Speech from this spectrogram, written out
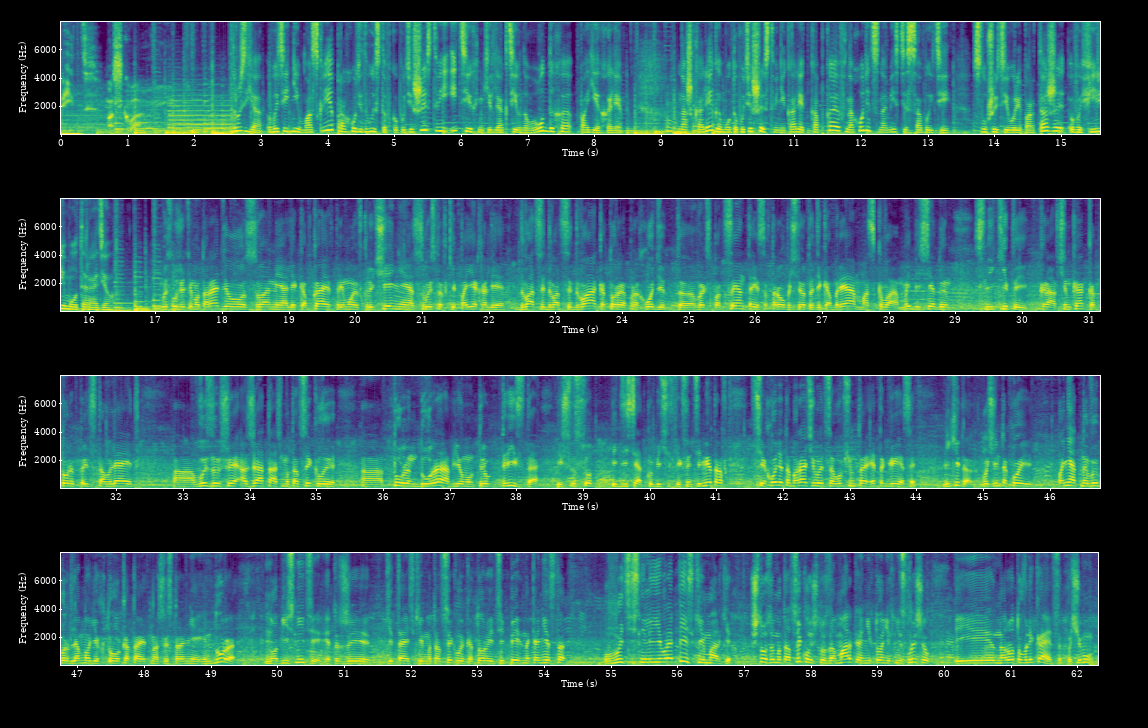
Говорит Москва. Друзья, в эти дни в Москве проходит выставка путешествий и техники для активного отдыха «Поехали». Наш коллега, мотопутешественник Олег Капкаев, находится на месте событий. Слушайте его репортажи в эфире Моторадио. Вы слушаете Моторадио, с вами Олег Капкаев, прямое включение с выставки «Поехали 2022», которая проходит э, в экспоцентре со 2 по 4 декабря, Москва. Мы беседуем с Никитой Кравченко, который представляет а, вызвавшие ажиотаж мотоциклы а, Тур Эндуро объемом 300 и 650 кубических сантиметров. Все ходят, оборачиваются, в общем-то, это ГСы. Никита, очень такой понятный выбор для многих, кто катает в нашей стране эндуро, но объясните, это же китайские мотоциклы, которые теперь наконец-то вытеснили европейские марки. Что за мотоциклы, что за марка, никто о них не слышал, и народ увлекается. Почему?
